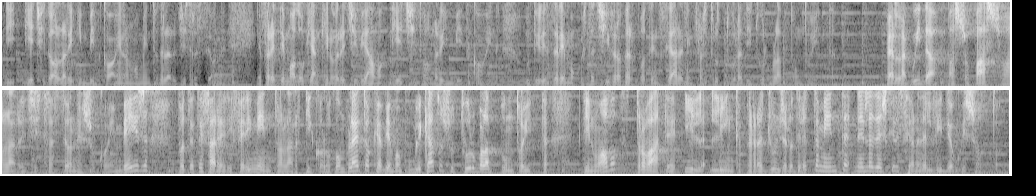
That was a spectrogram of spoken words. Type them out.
di 10 dollari in bitcoin al momento della registrazione e farete in modo che anche noi riceviamo 10 dollari in bitcoin. Utilizzeremo questa cifra per potenziare l'infrastruttura di turbolab.it. Per la guida passo passo alla registrazione su Coinbase potete fare riferimento all'articolo completo che abbiamo pubblicato su turbolab.it. Di nuovo trovate il link per raggiungerlo direttamente nella descrizione del video qui sotto.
